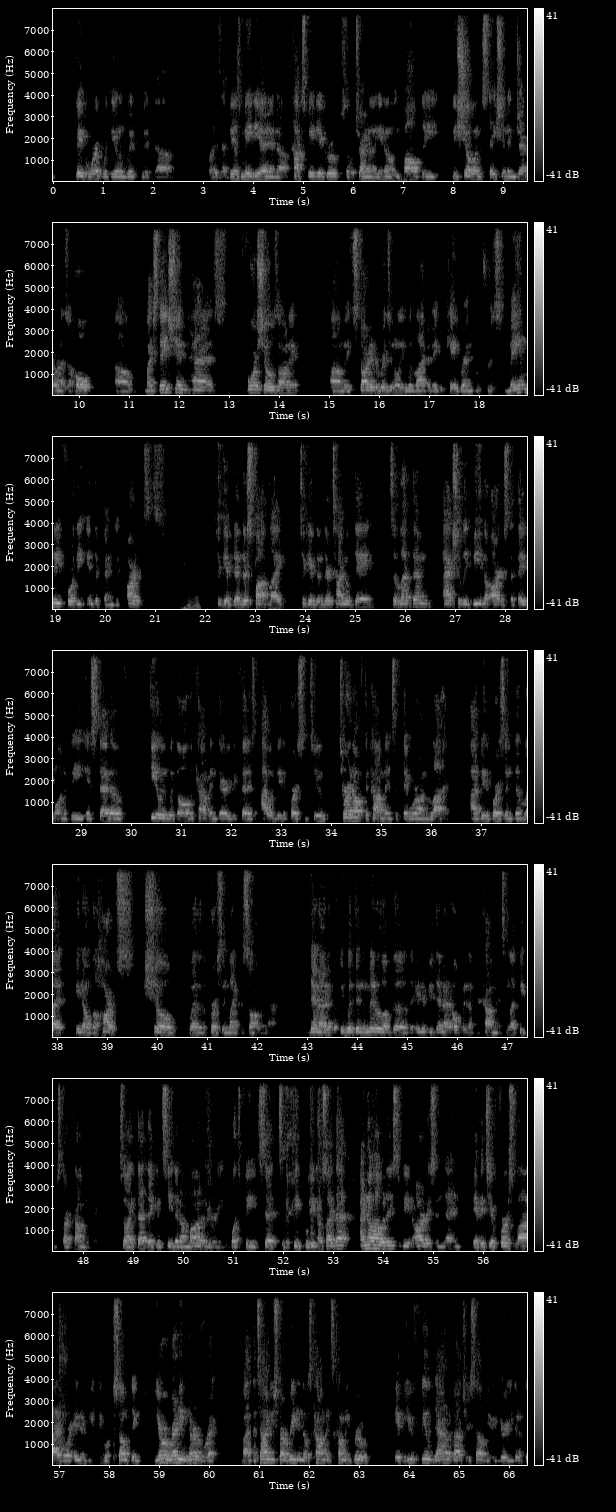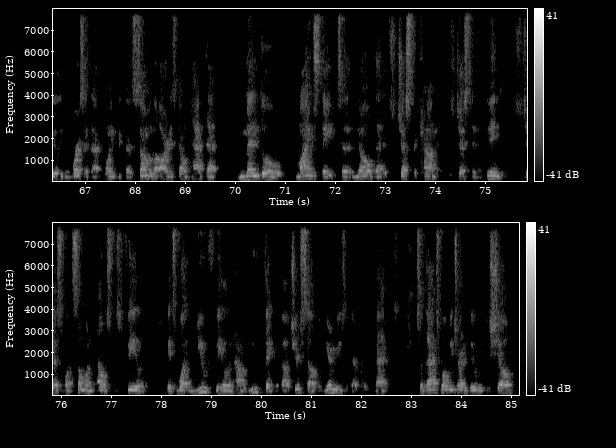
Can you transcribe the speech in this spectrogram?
paperwork we're dealing with with uh, what is that? Beasley Media and uh, Cox Media Group. So we're trying to you know evolve the the show and the station in general as a whole. Um, my station has four shows on it. Um, it started originally with Live at 8 with K Brand, which was mainly for the independent artists Mhm. to give them their spotlight, to give them their time of day, to let them actually be the artist that they want to be instead of dealing with all the commentary because I would be the person to turn off the comments if they were on live. I'd be the person to let, you know, the hearts show whether the person liked the song or not then I within the middle of the, the interview, then I'd open up the comments and let people start commenting. So like that they can see that I'm monitoring what's being said to the people. You know, it's like that. I know how it is to be an artist, and then if it's your first live or interview or something, you're already nerve wracked. By the time you start reading those comments coming through, if you feel down about yourself, you, you're, you're gonna feel even worse at that point because some of the artists don't have that mental mind state to know that it's just a comment, it's just an opinion, it's just what someone else was feeling. It's what you feel and how you think about yourself and your music that really matters. So that's what we try to do with the show.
